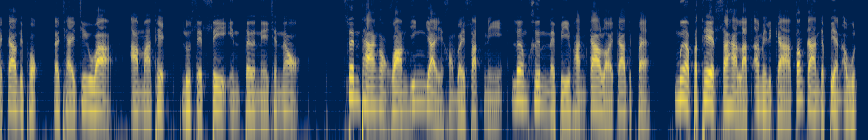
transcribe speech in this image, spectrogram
1996 และใช้ชื่อว่า Armatech l u c e s i International เส้นทางของความยิ่งใหญ่ของบริษัทนี้เริ่มขึ้นในปี 1998 เมื่อประเทศสหรัฐอเมริกาต้องการจะเปลี่ยนอาวุธ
